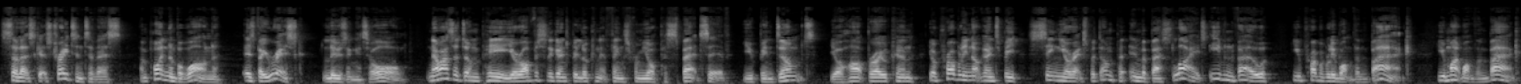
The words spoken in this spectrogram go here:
So let's get straight into this. And point number one is they risk losing it all. Now, as a dumpee, you're obviously going to be looking at things from your perspective. You've been dumped, you're heartbroken, you're probably not going to be seeing your ex dumper in the best light, even though you probably want them back. You might want them back,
